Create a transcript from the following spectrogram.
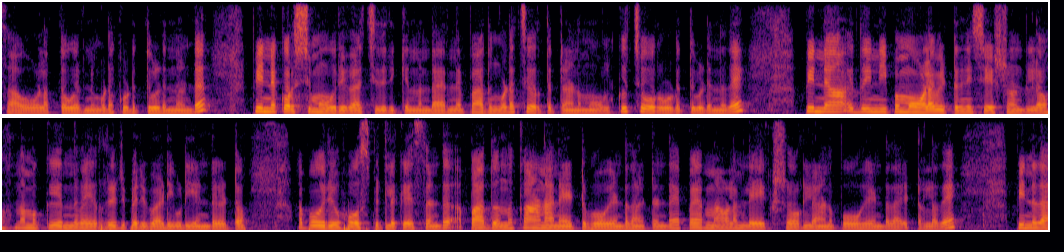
സവോളത്തോരനും കൂടെ കൊടുത്തു വിടുന്നുണ്ട്. പിന്നെ കുറച്ച് മോര് കാച്ചിതിരിക്കുന്നുണ്ടായിരുന്നു. അപ്പോൾ അതും കൂടെ ചേർത്തിട്ടാണ് മോൾക്ക് ചോറ് കൊടുത്തു വിടുന്നത്. പിന്നെ ഇത് ഇനിയിപ്പോൾ മോളെ വിട്ടതിന് ശേഷം ഉണ്ടല്ലോ നമുക്ക് ഇന്ന് വേറൊരു പരിപാടി കൂടി ഉണ്ട് കേട്ടോ. അപ്പോൾ ഒരു ഹോസ്പിറ്റൽ കേസുണ്ട്. അപ്പോൾ അതൊന്ന് കാണാനായിട്ട് പോകേണ്ടതായിട്ടുണ്ട്. അപ്പോൾ എറണാകുളം ലേക്ക് ഷോറിലാണ് പോകേണ്ടതായിട്ടുള്ളത്. പിന്നെ ദാ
